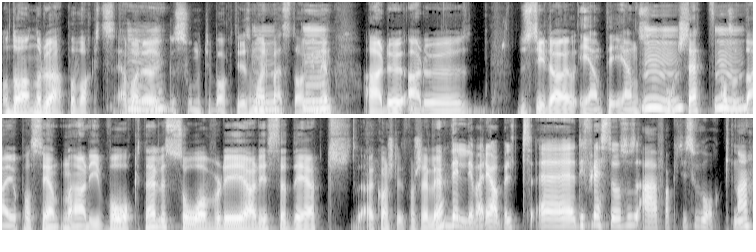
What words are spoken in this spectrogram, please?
Og da, når du er på vakt, jeg bare mm. zoomer tilbake til liksom Mhm. arbeidsdagen Mhm. din, er du, er du Du styrer deg jo én til én stort sett. sett. Altså Mhm. deg og pasienten. Er de våkne, eller sover de? Er de sedert? Er kanskje litt forskjellig? Veldig variabelt. Eh, De fleste av oss er faktisk våkne.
